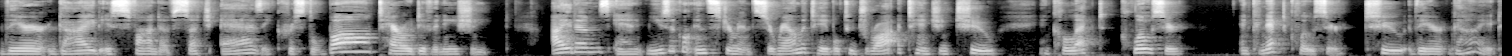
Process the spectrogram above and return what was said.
their guide is fond of, such as a crystal ball, tarot divination items, and musical instruments surround the table to draw attention to and collect closer and connect closer to their guide.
